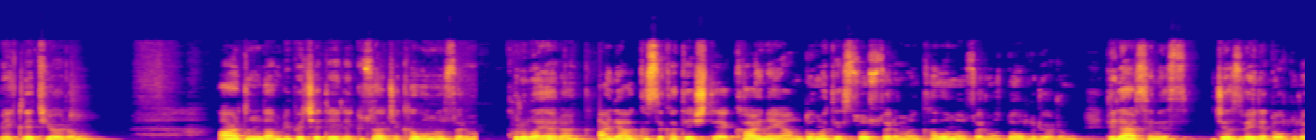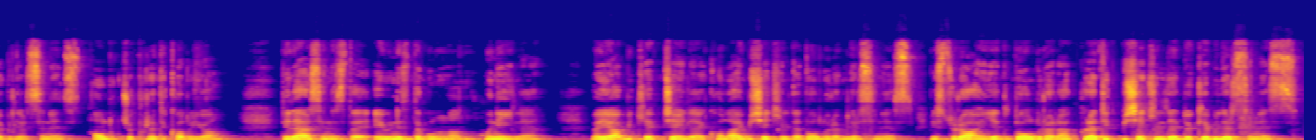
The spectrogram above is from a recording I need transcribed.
bekletiyorum. Ardından bir peçeteyle güzelce kavanozlarımı kurulayarak hala kısık ateşte kaynayan domates soslarımı kavanozlarıma dolduruyorum. Dilerseniz cezveyle doldurabilirsiniz. Oldukça pratik oluyor. Dilerseniz de evinizde bulunan huni ile veya bir kepçeyle kolay bir şekilde doldurabilirsiniz. Bir sürahiye de doldurarak pratik bir şekilde dökebilirsiniz.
